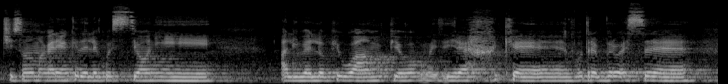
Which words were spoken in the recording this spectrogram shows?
ci sono magari anche delle questioni a livello più ampio, come dire, che potrebbero essere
